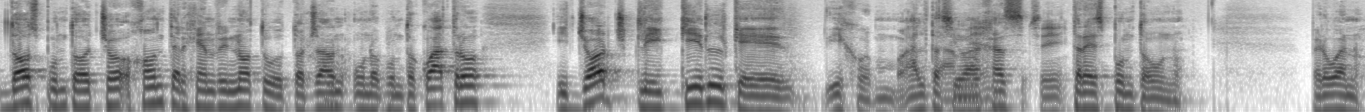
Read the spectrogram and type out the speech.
2.8. Hunter Henry no tuvo touchdown, 1.4. Y George Kittle, que, hijo, altas También, y bajas, sí. 3.1. Pero bueno,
